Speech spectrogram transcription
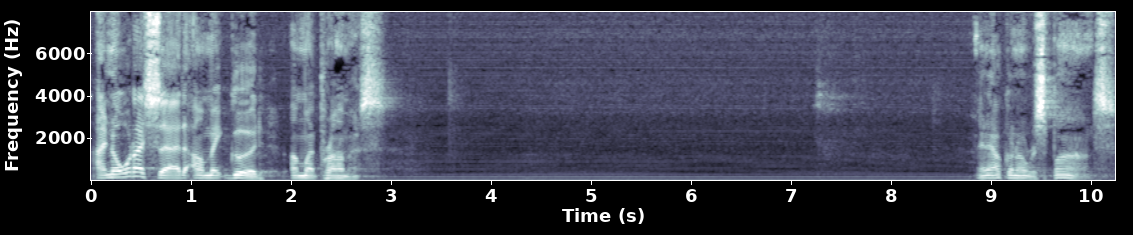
I know what I said. I'll make good on my promise. And Elkanah responds.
